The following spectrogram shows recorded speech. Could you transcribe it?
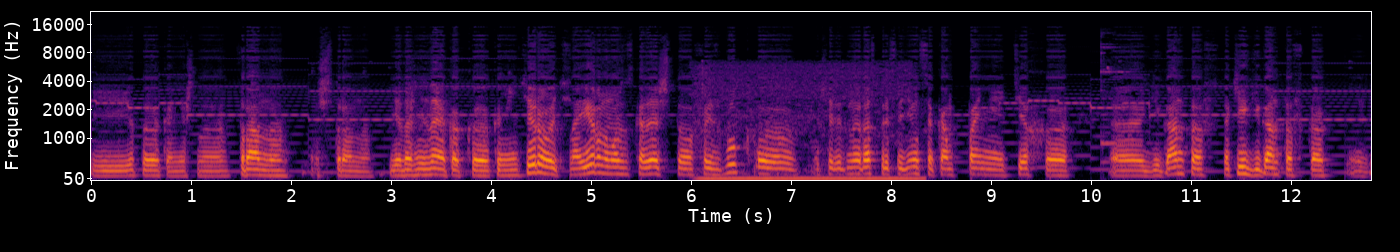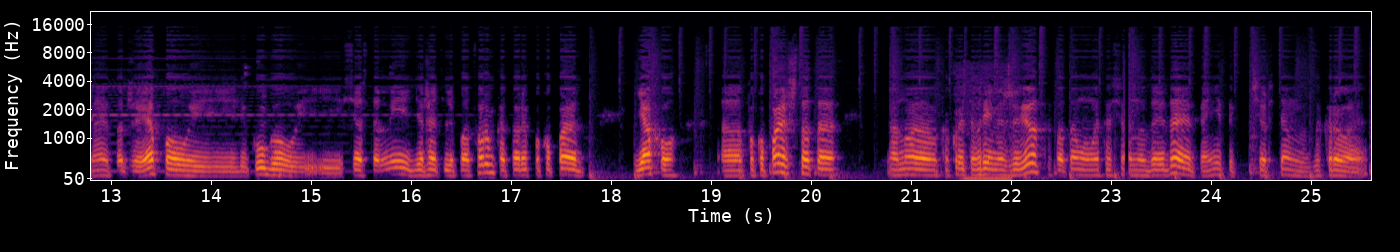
и это, конечно, странно, очень странно. Я даже не знаю, как э, комментировать. Наверное, можно сказать, что Facebook э, в очередной раз присоединился к компании тех э, гигантов, таких гигантов, как, не знаю, тот же Apple или Google и все остальные держатели платформ, которые покупают Yahoo, покупают что-то, оно какое-то время живет, потом им это все надоедает, и они так чертям закрывают.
